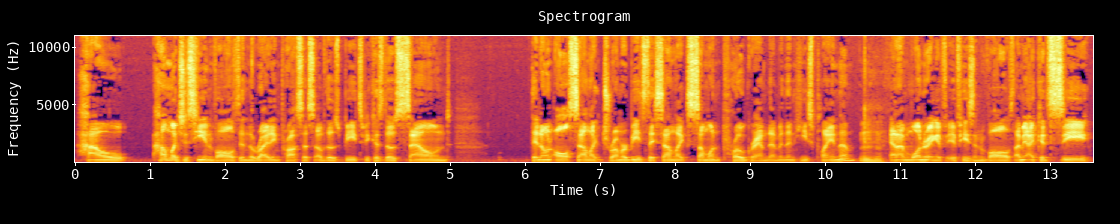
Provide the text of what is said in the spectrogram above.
how how much is he involved in the writing process of those beats? Because those sound they don't all sound like drummer beats. They sound like someone programmed them and then he's playing them. And I'm wondering if, if he's involved. I mean, I could see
